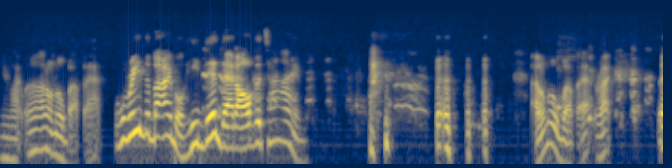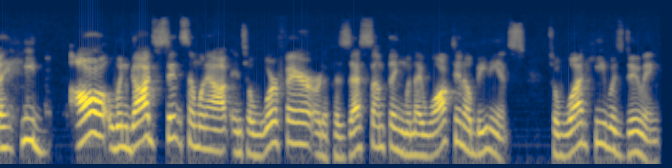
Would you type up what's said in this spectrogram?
And you're like, well, I don't know about that. Well, read the Bible. He did that all the time. I don't know about that, right? But he all when God sent someone out into warfare or to possess something, when they walked in obedience to what he was doing,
